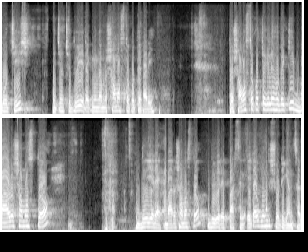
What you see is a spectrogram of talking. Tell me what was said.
পঁচিশ, নিচে হচ্ছে দুই এটা কিন্তু আমরা সমস্ত করতে পারি। তো সমস্ত করতে গেলে হবে কি বারো সমস্ত দুই এর এক, বারো সমস্ত দুই এর এক পার্সেন্ট এটাও কিন্তু সঠিক অ্যান্সার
